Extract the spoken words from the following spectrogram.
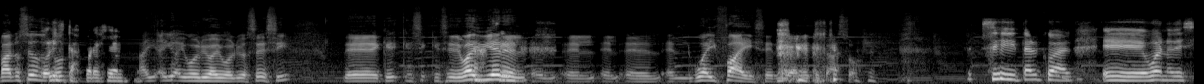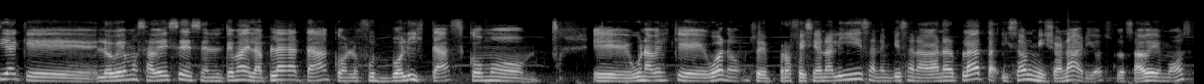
va, no sé dónde... por ejemplo. Ahí, ahí, volvió, ahí volvió Ceci. Eh, que, que, se le va bien el, el, el, el, wifi sería en este caso. Sí, tal cual. Eh, bueno, decía que lo vemos a veces en el tema de la plata con los futbolistas, como eh, una vez que, bueno, se profesionalizan, empiezan a ganar plata y son millonarios, lo sabemos,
